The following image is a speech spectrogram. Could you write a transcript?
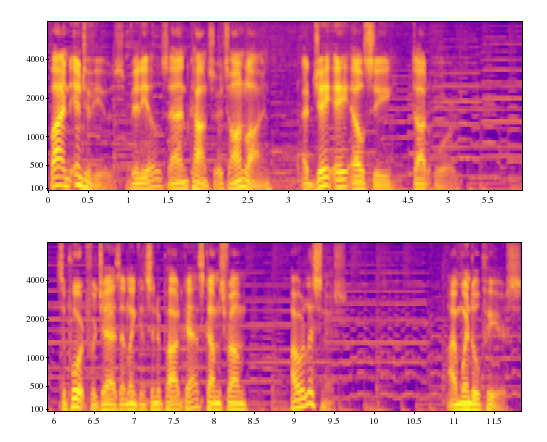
Find interviews, videos, and concerts online at jalc.org. Support for Jazz at Lincoln Center podcast comes from our listeners. I'm Wendell Pierce.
